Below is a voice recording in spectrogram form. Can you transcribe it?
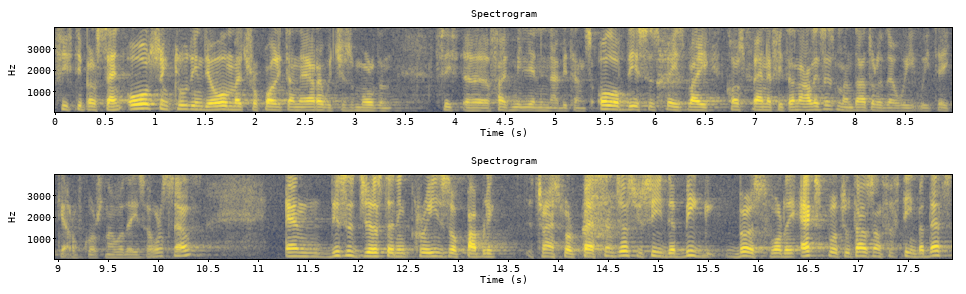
50%, also including the whole metropolitan area, which is more than uh, 5 million inhabitants. All of this is based by cost-benefit analysis, mandatory that we, we take care, of course, nowadays ourselves. And this is just an increase of public transport passengers. You see the big burst for the Expo 2015, but that's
